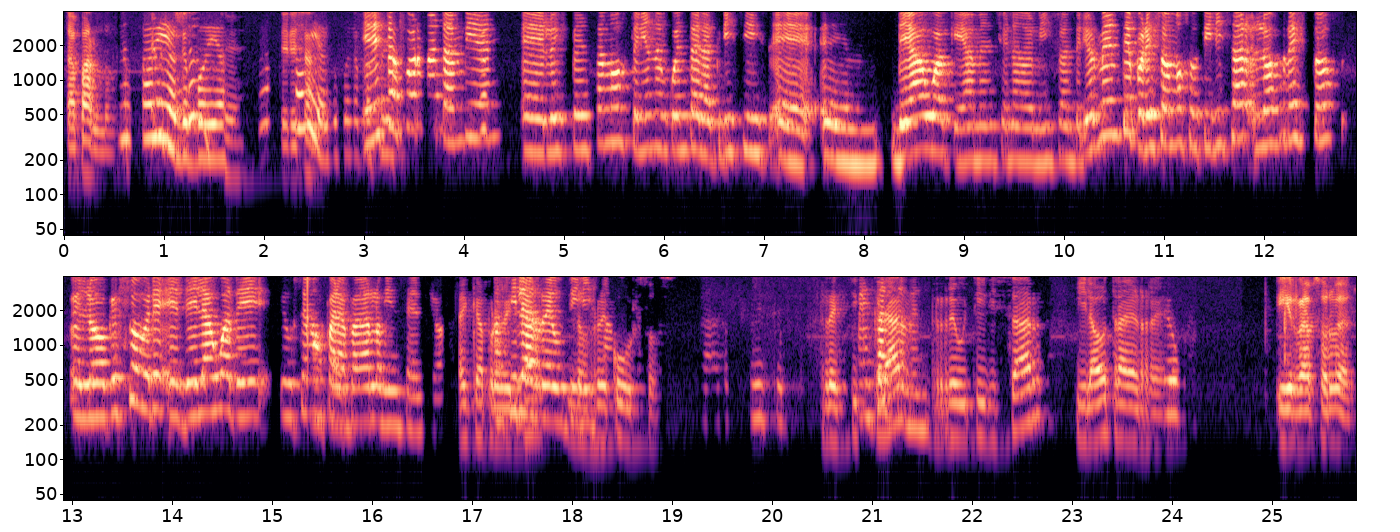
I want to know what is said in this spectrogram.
taparlo. No sabía que podía. Interesante. No sabía que podía Y de esta forma también eh, lo dispensamos teniendo en cuenta la crisis eh, eh, de agua que ha mencionado el ministro anteriormente, por eso vamos a utilizar los restos, eh, lo que sobre del agua de, que usemos para apagar los incendios. Hay que la aprovechar los reutilizamos. recursos. Sí, sí. Reciclar, reutilizar y la otra R, Y reabsorber.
